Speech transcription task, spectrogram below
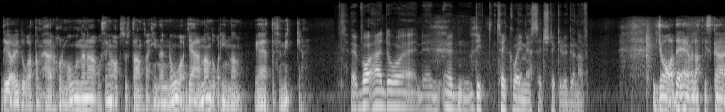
det gör ju då att de här hormonerna och signalsubstanserna hinner nå hjärnan då innan vi äter för mycket. Eh, vad är då eh, eh, ditt takeaway message tycker du Gunnar? Ja, det är väl att vi ska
